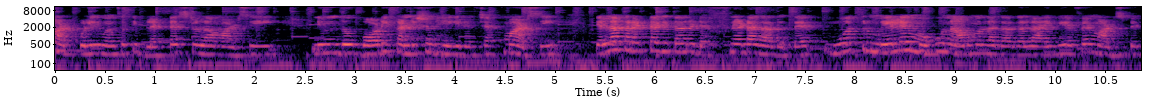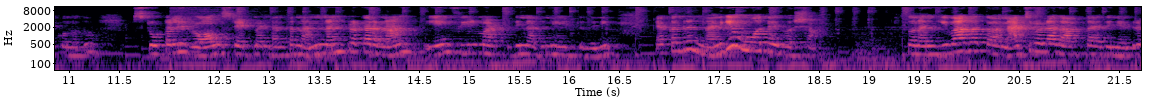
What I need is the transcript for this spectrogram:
ಮಾಡ್ಕೊಳ್ಳಿ, ಒಂದ್ಸತಿ ಬ್ಲಡ್ ಟೆಸ್ಟ್ ಎಲ್ಲ ಮಾಡಿಸಿ ನಿಮ್ಮದು ಬಾಡಿ ಕಂಡೀಷನ್ ಹೇಗಿದೆ ಚೆಕ್ ಮಾಡಿಸಿ. ಎಲ್ಲ ಕರೆಕ್ಟ್ ಆಗಿತ್ತು ಅಂದರೆ ಡೆಫಿನೆಟ್ ಆಗಿ ಆಗುತ್ತೆ. ಮೂವತ್ತರ ಮೇಲೆ ಮಗು ನಾರ್ಮಲ್ ಆಗಿ ಆಗಲ್ಲ ಐ ವಿ ಎಫ್ ಎ ಮಾಡಿಸ್ಬೇಕು ಅನ್ನೋದು ಟೋಟಲಿ ರಾಂಗ್ ಸ್ಟೇಟ್ಮೆಂಟ್ ಅಂತ ನನ್ನ ನನ್ನ ಪ್ರಕಾರ ನಾನು ಏನು ಫೀಲ್ ಮಾಡ್ತಿದ್ದೀನಿ ಅದನ್ನು ಹೇಳ್ತಿದ್ದೀನಿ. ಯಾಕಂದರೆ ನನಗೆ ಮೂವತ್ತೈದು ವರ್ಷ. ಸೊ ನನಗೆ ಇವಾಗ ನ್ಯಾಚುರಲ್ ಆಗಿ ಆಗ್ತಾ ಇದ್ದೀನಿ ಅಂದರೆ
